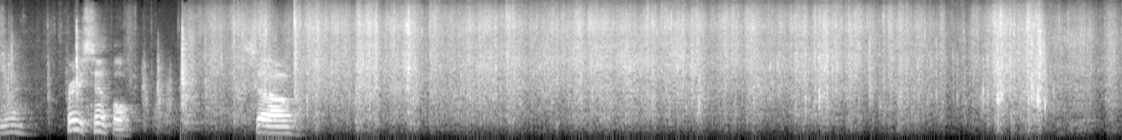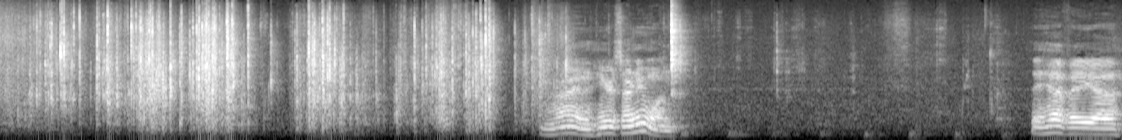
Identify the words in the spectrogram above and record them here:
Yeah, pretty simple. So Alright, and here's our new one. They have a uh,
